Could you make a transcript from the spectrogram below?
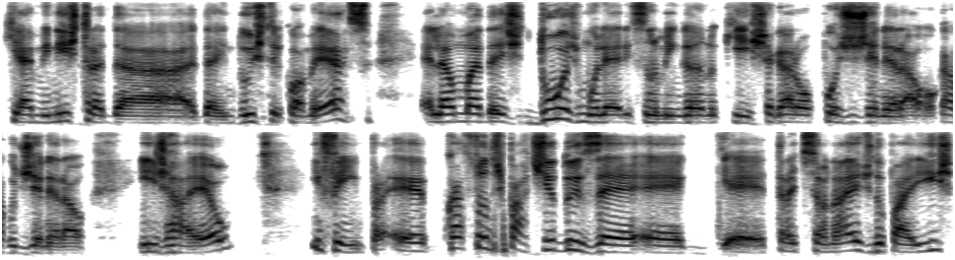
que é a ministra da, da Indústria e Comércio. Ela é uma das duas mulheres, se não me engano, que chegaram ao posto de general, ao cargo de general em Israel. Enfim, pra, é, quase todos os partidos é, é, é tradicionais do país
